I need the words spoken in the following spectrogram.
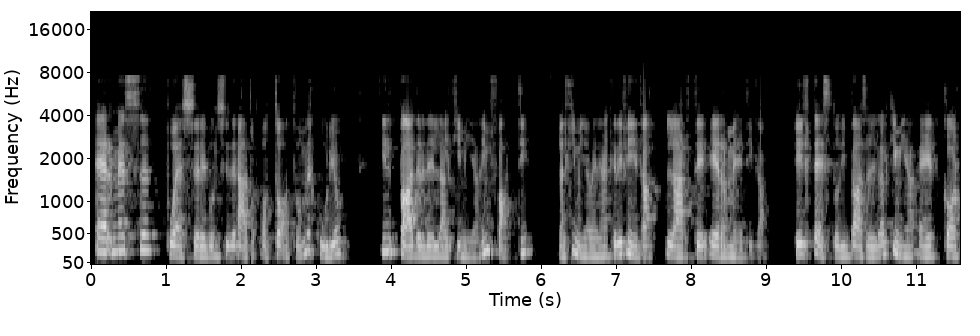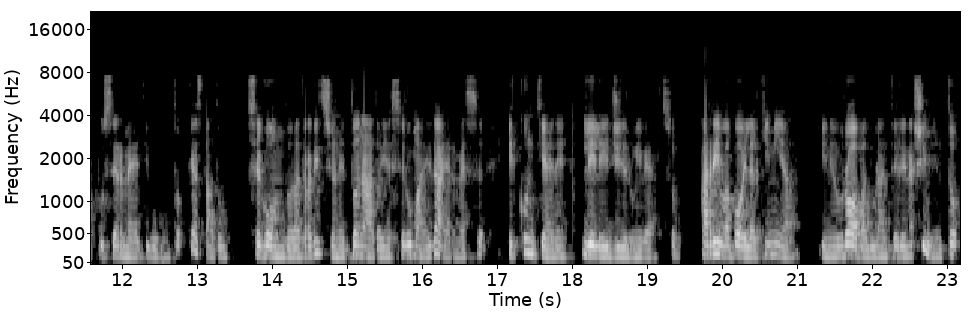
Hermes può essere considerato, o Tot o Mercurio, il padre dell'alchimia. Infatti, l'alchimia viene anche definita l'arte ermetica e il testo di base dell'alchimia è il Corpus Hermeticum, che è stato, secondo la tradizione, donato agli esseri umani da Hermes e contiene le leggi dell'universo. Arriva poi l'alchimia in Europa durante il Rinascimento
